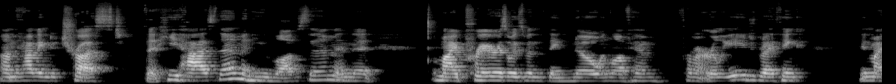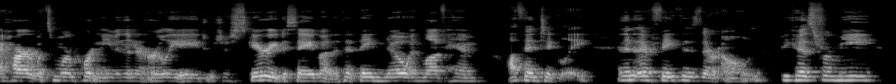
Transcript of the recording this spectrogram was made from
Um, having to trust that he has them and he loves them and that my prayer has always been that they know and love him from an early age. But I think in my heart, what's more important even than an early age, which is scary to say, but that they know and love him authentically and that their faith is their own. Because for me,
